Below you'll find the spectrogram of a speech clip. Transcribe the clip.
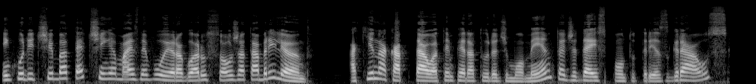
Em Curitiba até tinha mais nevoeiro, agora o sol já está brilhando. Aqui na capital, a temperatura de momento é de 10,3 graus.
